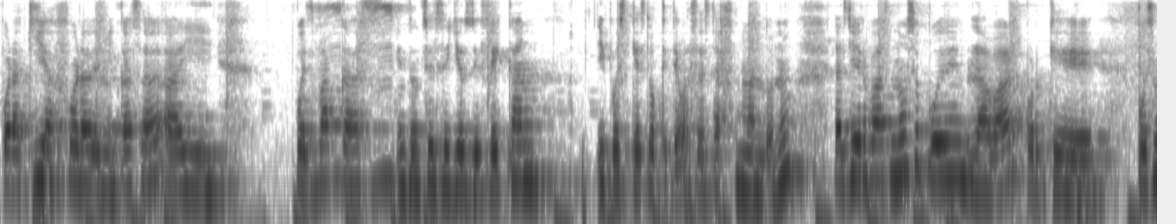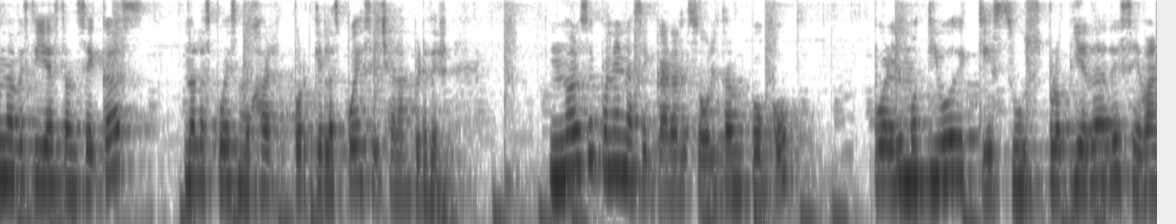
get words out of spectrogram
Por aquí afuera de mi casa hay pues vacas, entonces ellos defecan y pues qué es lo que te vas a estar fumando, ¿no? Las hierbas no se pueden lavar porque pues una vez que ya están secas no las puedes mojar porque las puedes echar a perder. No se ponen a secar al sol tampoco por el motivo de que sus propiedades se van.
